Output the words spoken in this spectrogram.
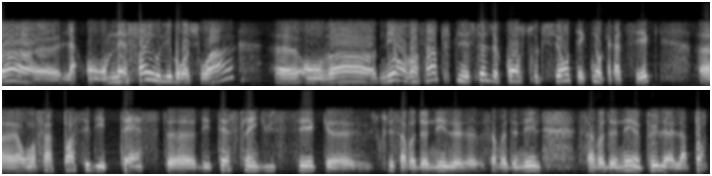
euh, là, on met fin au libre choix. Euh, on va, mais on va faire toute une espèce de construction technocratique. Euh, on va faire passer des tests, des tests linguistiques. écoutez, ça va donner, ça va donner, ça va donner un peu la, porte,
